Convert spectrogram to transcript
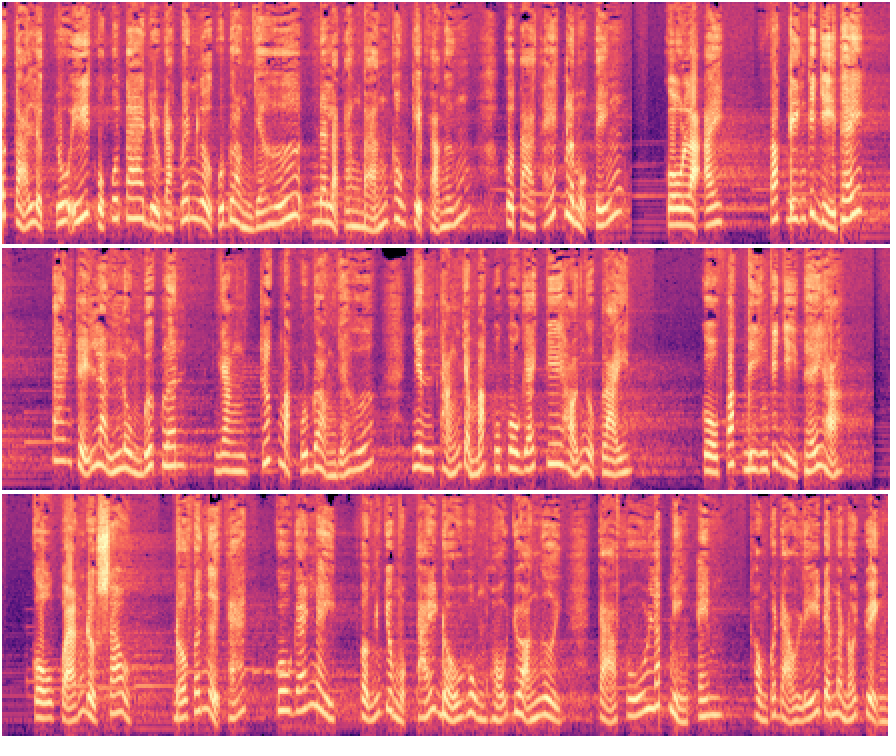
Tất cả lực chú ý của cô ta đều đặt lên người của Đoàn Gia Hứa, nên là căn bản không kịp phản ứng. Cô ta thét lên một tiếng, "Cô là ai? Phát điên cái gì thế?" tan Trĩ lạnh lùng bước lên, ngăn trước mặt của Đoàn giả Hứa, nhìn thẳng vào mắt của cô gái kia hỏi ngược lại, "Cô phát điên cái gì thế hả?" "Cô quản được sao?" Đối với người khác, cô gái này vẫn dùng một thái độ hùng hổ dọa người, cả phú lấp miệng em, không có đạo lý để mà nói chuyện.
